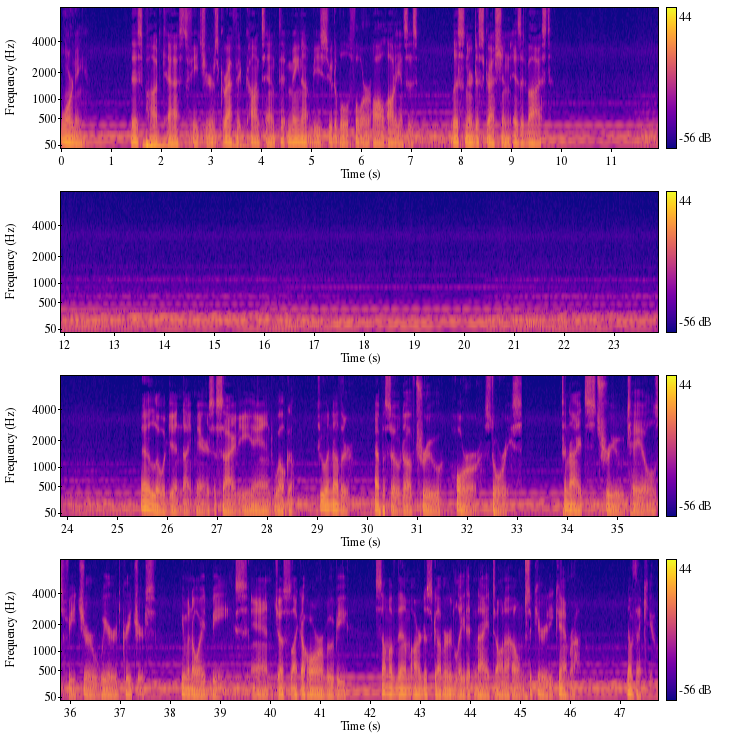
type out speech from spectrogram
Warning This podcast features graphic content that may not be suitable for all audiences. Listener discretion is advised. Hello again, Nightmare Society, and welcome to another episode of True Horror Stories. Tonight's true tales feature weird creatures, humanoid beings, and just like a horror movie, some of them are discovered late at night on a home security camera. No, thank you.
